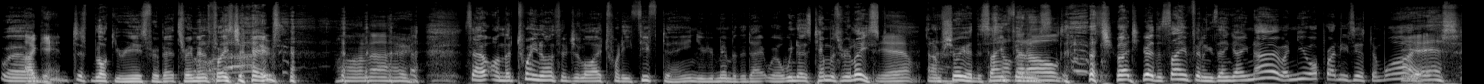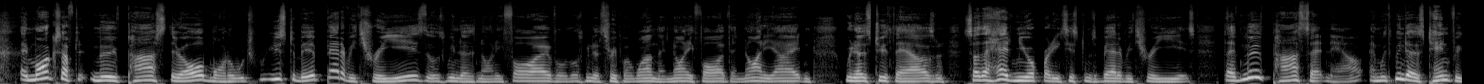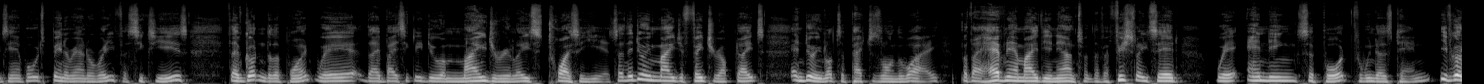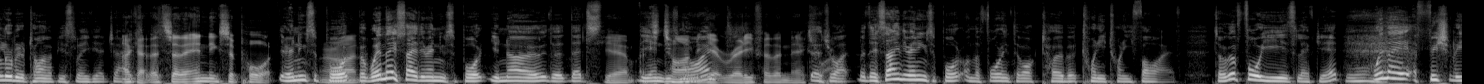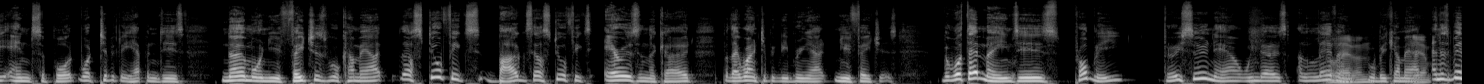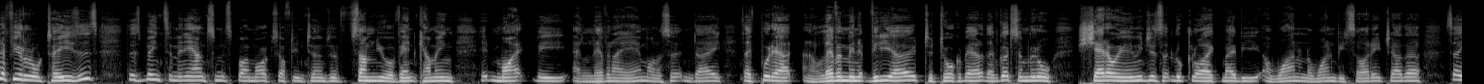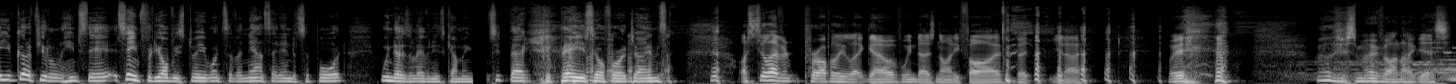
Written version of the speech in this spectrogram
Well, Again. Just block your ears for about three minutes, oh, please, James. Oh, no. so on the 29th of July 2015, you remember the date well, Windows 10 was released. Yeah. And I'm sure you had the same not that feelings. old. That's right. You had the same feelings then going, no, a new operating system. Why? Yes. And Microsoft moved past their old model, which used to be about every three years. There was Windows 95, or there was Windows 3.1, then 95, then 98, and Windows 2000. So they had new operating systems about every three years. They've moved past that now, and with Windows 10, for example, it's been around already for six years. They've gotten to the point where they basically do a major release twice a year. So they're doing major feature updates and doing lots of patches along the way. But they have now made the announcement. They've officially said we're ending support for Windows 10. You've got a little bit of time up your sleeve yet, James. Okay, that's, so they're ending support. They're ending support, Right. but when they say they're ending support, you know that that's Yeah, the end time is nigh. to get ready for the next That's one. right. But they're saying they're ending support on the 14th of October 2025. So we've got four years left yet. When they officially end support, what typically happens is no more new features will come out. They'll still fix bugs, they'll still fix errors in the code, but they won't typically bring out new features. But what that means is probably very soon now, Windows 11, 11, will be come out. yep. And there's been a few little teasers. There's been some announcements by Microsoft in terms of some new event coming. It might be at 11 a.m. on a certain day. They've put out an 11 minute video to talk about it. They've got some little shadowy images that look like maybe a one and a one beside each other. So you've got a few little hints there. It seems pretty obvious to me once they've announced that end of support, Windows 11 is coming. Sit back, prepare yourself for it, James. I still haven't properly let go of Windows 95, but you know, we, we'll just move on, I guess.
